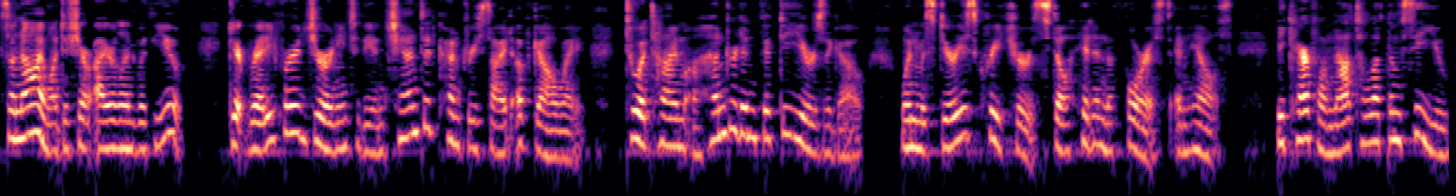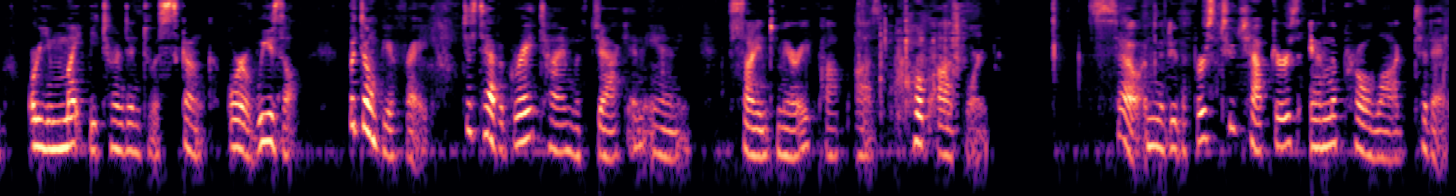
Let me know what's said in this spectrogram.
So now I want to share Ireland with you. Get ready for a journey to the enchanted countryside of Galway, to a time a hundred and fifty years ago, when mysterious creatures still hid in the forest and hills. Be careful not to let them see you, or you might be turned into a skunk or a weasel. But don't be afraid. Just have a great time with Jack and Annie. Signed Mary Pop Os- Pope Osborne. So I'm going to do the first two chapters and the prologue today.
